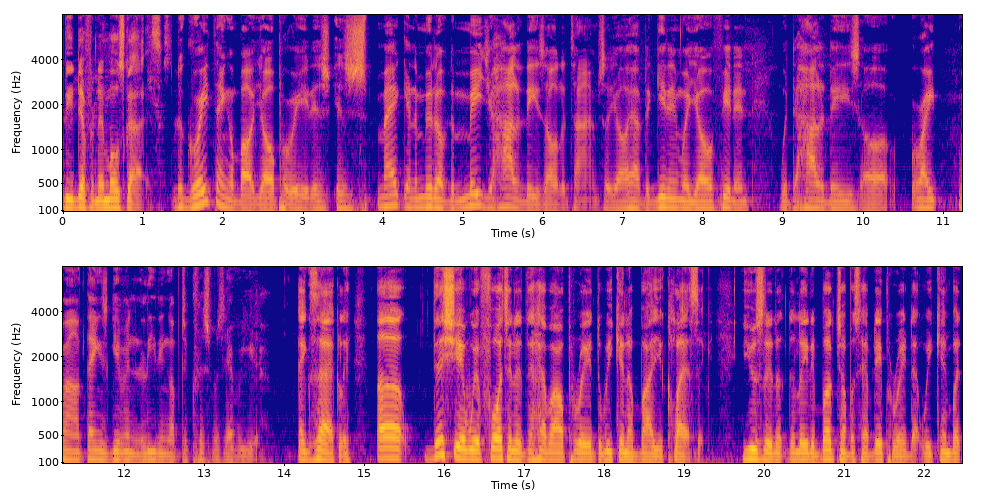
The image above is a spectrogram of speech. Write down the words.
be different than most guys. The great thing about y'all parade is is smack in the middle of the major holidays all the time. So y'all have to get in where y'all fit in with the holidays uh, right around Thanksgiving leading up to Christmas every year. Exactly. Uh, this year we're fortunate to have our parade the weekend of Bayou Classic. Usually the, the Lady Buck Jumpers have their parade that weekend, but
